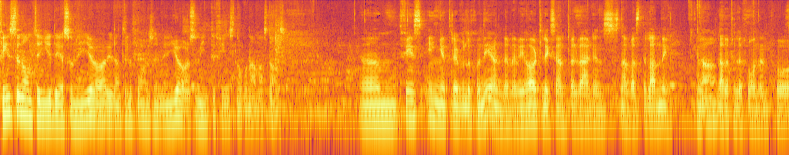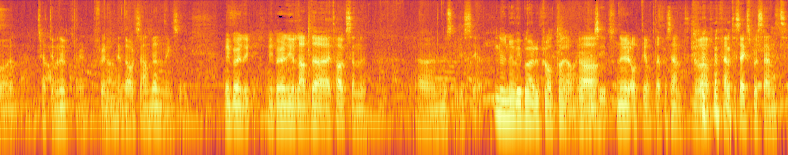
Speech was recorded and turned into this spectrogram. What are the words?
Finns det någonting i det som ni gör, i den telefonen som ni gör, som inte finns någon annanstans? Ehm, det finns inget revolutionerande men vi har till exempel världens snabbaste laddning. Vi kan Ja. ladda telefonen på 30 minuter för en, Ja. en dags användning. Så vi, började, vi började ju ladda ett tag sedan nu. Eh, nu ska vi se. Nu när vi började prata, ja, i Ja, princip. nu är det 88 procent. Det var 56 procent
